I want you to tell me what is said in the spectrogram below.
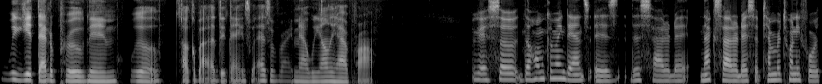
we get that approved, then we'll talk about other things. But as of right now, we only have prom. Okay, so the homecoming dance is this Saturday, next Saturday, September 24th,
